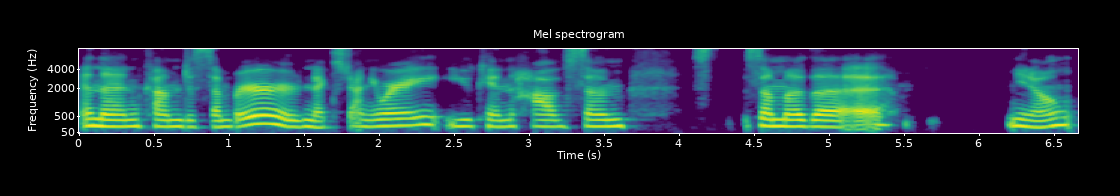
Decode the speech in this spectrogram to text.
And then come December or next January, you can have some some of the you know,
